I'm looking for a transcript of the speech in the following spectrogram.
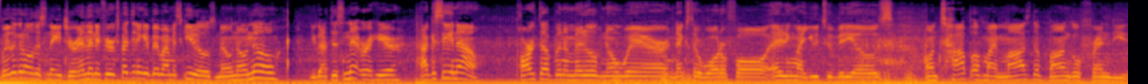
But look at all this nature. And then if you're expecting to get bit by mosquitoes, no, no, no. You got this net right here. I can see it now parked up in the middle of nowhere next to a waterfall editing my youtube videos on top of my mazda bongo Friendee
